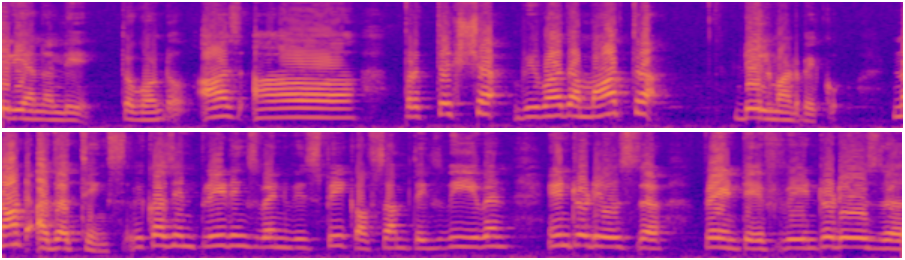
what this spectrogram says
ಏರಿಯಾನಲ್ಲಿ ತಗೊಂಡು ಆ ಪ್ರತ್ಯಕ್ಷ ವಿವಾದ ಮಾತ್ರ ಡೀಲ್ ಮಾಡಬೇಕು. not other things because in pleadings when we speak of some things we even introduce the plaintiff we introduce the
